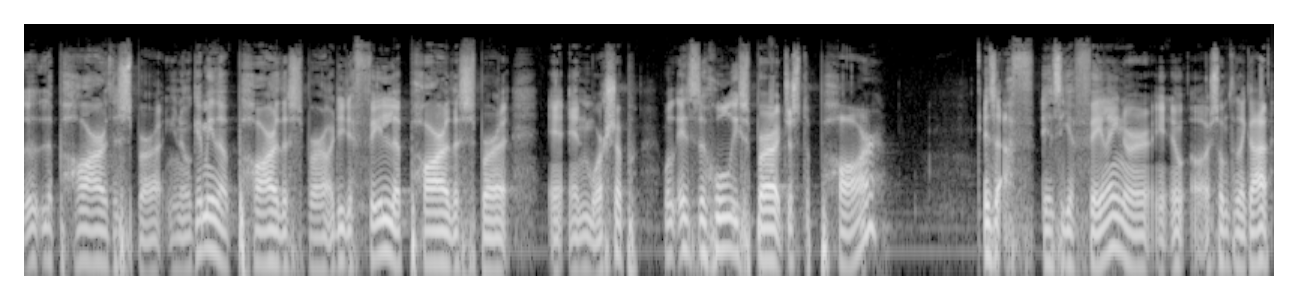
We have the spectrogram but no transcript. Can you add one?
the, power of the Spirit. You know, give me the power of the Spirit. Or did you feel the power of the Spirit in, in worship? Well, is the Holy Spirit just a power? Is, it a, is he a feeling or, or something like that?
